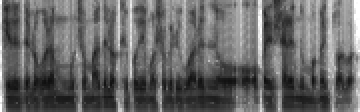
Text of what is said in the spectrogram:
que desde luego eran mucho más de los que podíamos averiguar en, o, o, pensar en un momento, Álvaro.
